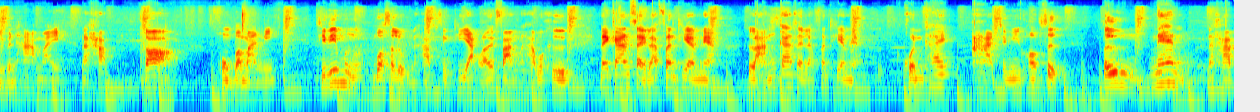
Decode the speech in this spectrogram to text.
มีปัญหาไหมนะครับ ก็คงประมาณนี้ ทีนี้มึงบทสรุปนะครับ สิ่งที่อยากเล่าให้ฟังนะครับ ก็คือในการใส่รักฟันเทียมเนี่ยหลังการใส่รักฟันเทียมเนี่ยคนไข้อาจจะมีความรู้สึก ตึงแน่นนะครับ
